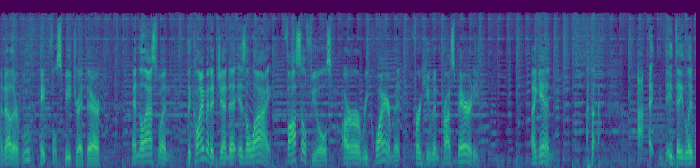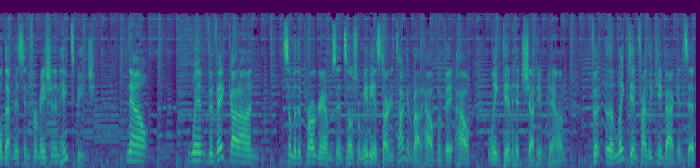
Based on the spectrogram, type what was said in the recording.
another hateful speech right there. And the last one the climate agenda is a lie. Fossil fuels are a requirement for human prosperity. Again, I, they, they labeled that misinformation and hate speech. Now, when Vivek got on some of the programs and social media and started talking about how how LinkedIn had shut him down, v- uh, LinkedIn finally came back and said,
